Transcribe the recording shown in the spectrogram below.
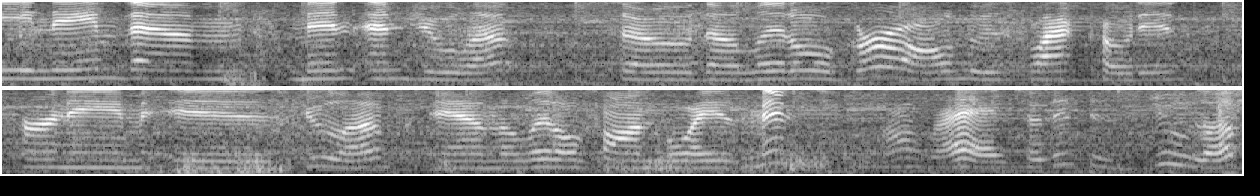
We named them Mint and Julip. So the little girl who's black coated, her name is Julip, and the little fawn boy is Mint. All right, so this is Julip.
